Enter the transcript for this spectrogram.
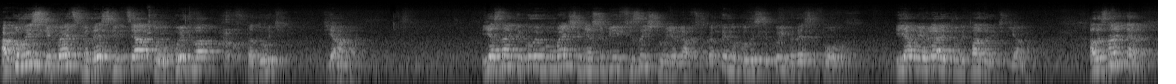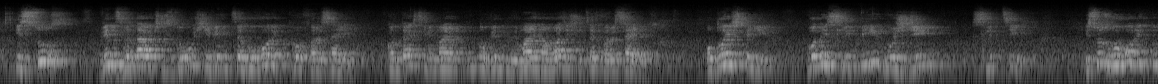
А коли сліпець веде сліпця, то обидва впадуть в яму. І я знаєте, коли був меншим, я собі фізично уявляв цю картину, коли сліпий веде сліпого. І я уявляв, як вони падають в яму. Але знаєте, Ісус, Він, звертаючись до учнів, Він це говорить про фарисеїв. В контексті він має, ну, він має на увазі, що це фарисеї. Оближте їх. Вони сліпі вожді сліпців. Ісус говорить тут,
